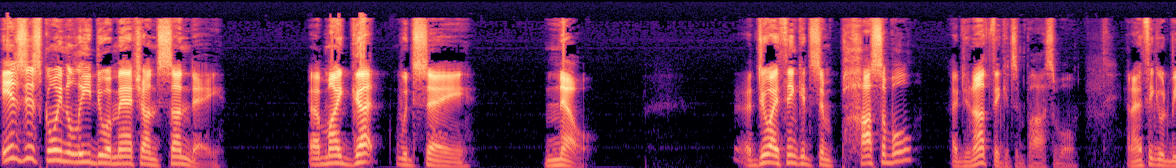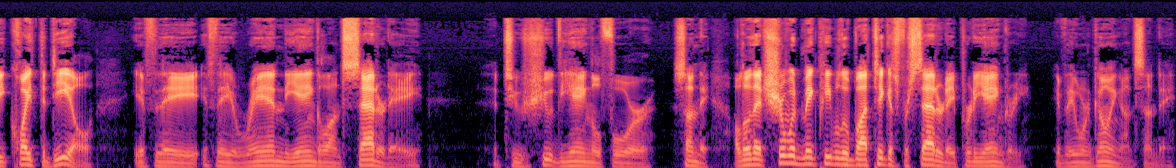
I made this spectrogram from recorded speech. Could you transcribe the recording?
is this going to lead to a match on Sunday? Uh, my gut would say no. Uh, do I think it's impossible? I do not think it's impossible, and I think it would be quite the deal if they if they ran the angle on Saturday to shoot the angle for Sunday. Although that sure would make people who bought tickets for Saturday pretty angry if they weren't going on Sunday.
